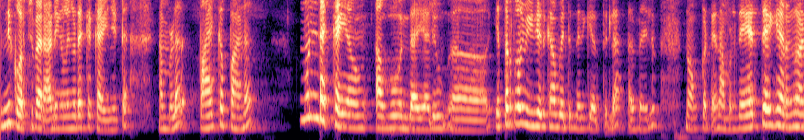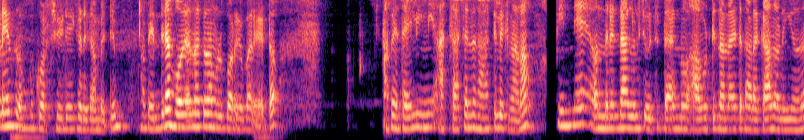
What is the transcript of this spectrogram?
ഇനി കുറച്ച് പരിപാടികളും കൂടെ ഒക്കെ കഴിഞ്ഞിട്ട് നമ്മൾ പായ്ക്കപ്പാണ് മുണ്ടക്കയാവും അപ്പോൾ എന്തായാലും എത്രത്തോളം വീഡിയോ എടുക്കാൻ പറ്റുമെന്ന് എനിക്കറിയത്തില്ല എന്തായാലും നോക്കട്ടെ. നമ്മൾ നേരത്തെയൊക്കെ ഇറങ്ങുവാണെങ്കിൽ നമുക്ക് കുറച്ച് വീഡിയോ ഒക്കെ എടുക്കാൻ പറ്റും. അപ്പോൾ എന്തിനാണ് പോകുന്നതെന്നൊക്കെ നമ്മൾ പുറകെ പറയാം കേട്ടോ. അപ്പോൾ എന്തായാലും ഇനി അച്ചാച്ചന്റെ നാട്ടിൽ കാണാം. പിന്നെ ഒന്ന് രണ്ടാളോട് ചോദിച്ചിട്ടായിരുന്നു ആ കുട്ടി നന്നായിട്ട് നടക്കാൻ തുടങ്ങിയത്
